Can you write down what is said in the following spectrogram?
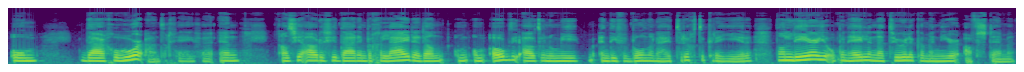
om daar gehoor aan te geven. En als je ouders je daarin begeleiden, dan om, om ook die autonomie en die verbondenheid terug te creëren, dan leer je op een hele natuurlijke manier afstemmen.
